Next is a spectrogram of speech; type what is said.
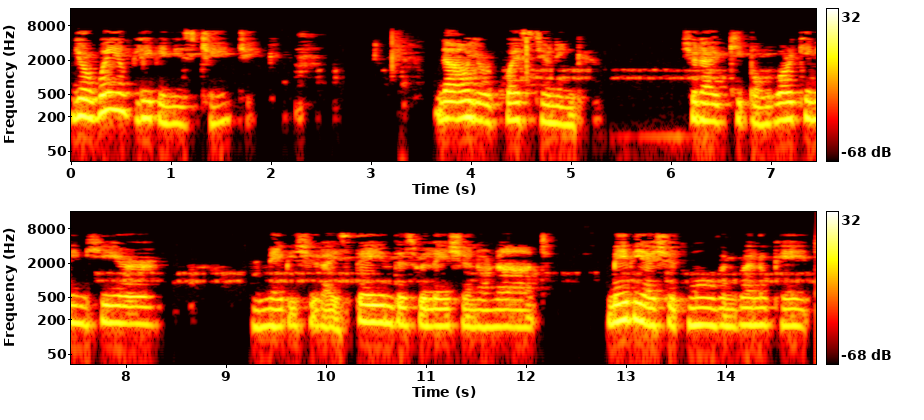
Your way of living is changing. Now you're questioning, should I keep on working in here? Maybe should I stay in this relation or not? Maybe I should move and relocate.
